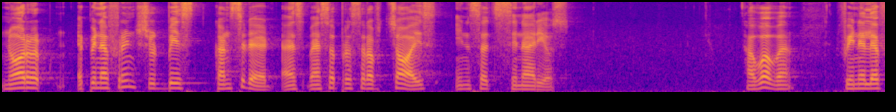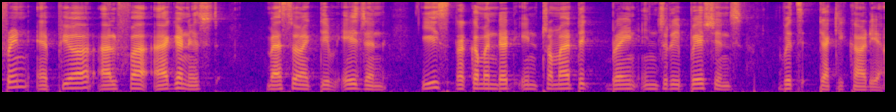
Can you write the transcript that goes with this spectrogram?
norepinephrine should be considered as vasopressor of choice in such scenarios. However, phenylephrine, a pure alpha agonist vasoactive agent, is recommended in traumatic brain injury patients with tachycardia.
